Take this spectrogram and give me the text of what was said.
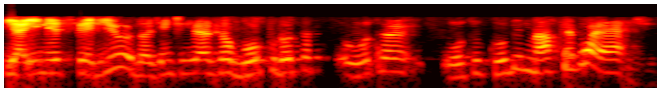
E aí, nesse período, a gente já jogou por outra, outra, outro clube na Feboerge.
